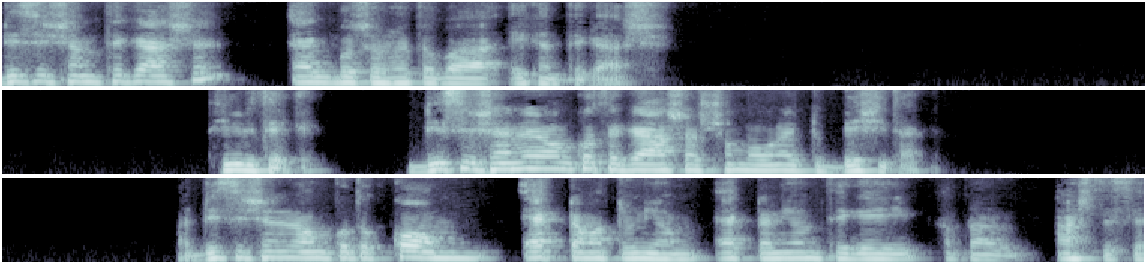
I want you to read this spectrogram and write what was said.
ডিসিশন থেকে আসে, এক বছর হয়তো বা এখান থেকে আসে। থিওরি থেকে। ডিসিশনের অঙ্ক থেকে আসার সম্ভাবনা একটু বেশি থাকে। আর ডিসিশনের অঙ্ক তো কম, একটা মাত্র নিয়ম, একটা নিয়ম থেকেই আপনার আসতেছে।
